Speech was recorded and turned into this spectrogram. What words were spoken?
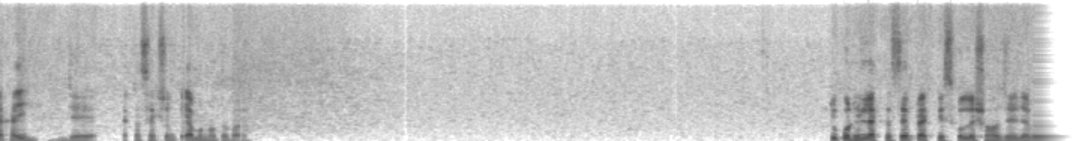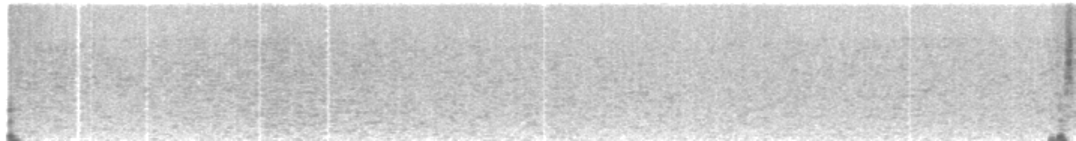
দেখাই যে একটা সেকশন কেমন হতে পারে। একটু কঠিন লাগতেছে প্র্যাকটিস করলে সহজ হয়ে যাবে। জাস্ট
